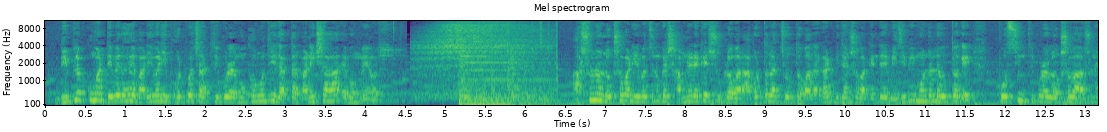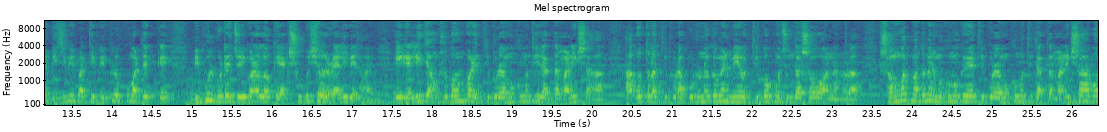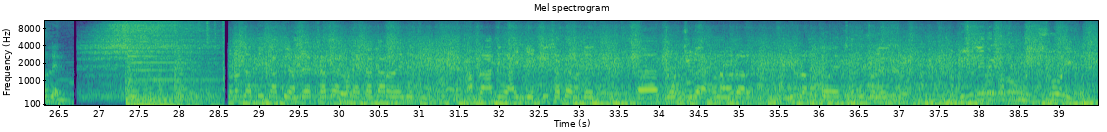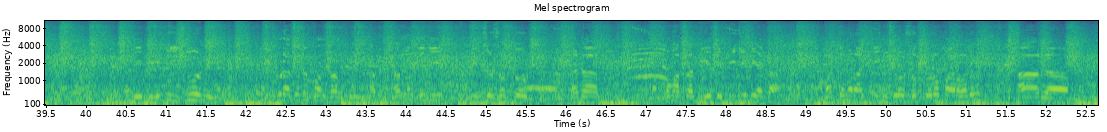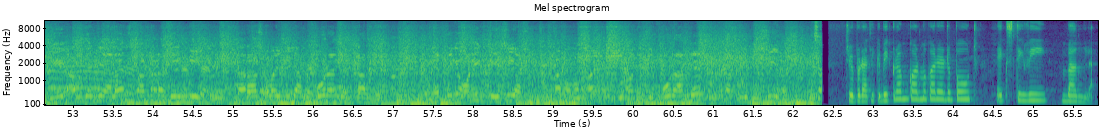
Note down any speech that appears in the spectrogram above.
বিপ্লব কুমার দেবের হয়ে বাড়ি বাড়ি ভোট প্রচার ত্রিপুরার মুখ্যমন্ত্রী ডাক্তার মানিক সাহা এবং মেয়র। আসন্ন লোকসভা নির্বাচনকে সামনে রেখে শুক্রবার আগরতলার চোদ্দ বাদারঘাট বিধানসভা কেন্দ্রের বিজেপি মন্ডলের উদ্যোগে পশ্চিম ত্রিপুরা লোকসভা আসনের বিজেপির প্রার্থী বিপ্লব কুমার দেবকে বিপুল ভোটে জয়ী করার লক্ষ্যে এক সুবিশাল র্যালি বের হয়। এই র্যালিতে অংশগ্রহণ করেন ত্রিপুরার মুখ্যমন্ত্রী ডাক্তার মানিক সাহা, আগরতলা ত্রিপুরা পুর নিগমের মেয়র দীপক মজুমদার সহ অন্যান্যরা। সংবাদ মাধ্যমের মুখোমুখি হয়ে ত্রিপুরার মুখ্যমন্ত্রী ডাক্তার মানিক সাহা বললেন জনজাতি জাতি আমরা একসাথে এখন একাকার হয়ে গেছি। আমরা আগে আইপিএফটির সাথে আমাদের জোট ছিল, এখন আমাদের বিপ্লবত একসাথে চলে এসেছে। বিরোধীদের কাছে কোনো ইস্যুও নেই। কাজে যেহেতু ইস্যুও নেই, ত্রিপুরাকে তো কনফার্ম আর প্রধানমন্ত্রীজি তিনশো সত্তর, একটা লক্ষ্যমাত্রা দিয়েছে বিজেপি একা। আমার তো মনে হয় তিনশো সত্তরও পার হবে। আর যে আমাদের যে অ্যালায়েন্স পার্টনার আছে এনডিএ, তারা সবাই মিলে আমরা ফোর হান্ড্রেড টার্গেট এর থেকে অনেক বেশি আসে মনে হয়। আমাদের যে ফোর হান্ড্রেড তার থেকে বেশি হবে। ত্রিপুরা থেকে বিক্রম কর্মকারের রিপোর্ট এক্স টিভি বাংলা।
